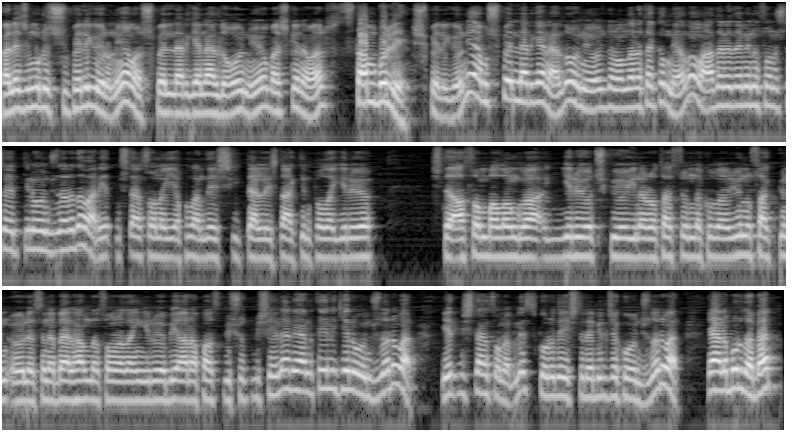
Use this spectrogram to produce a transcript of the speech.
Kaleci Muriç şüpheli görünüyor ama şüpheliler genelde oynuyor. Başka ne var? Stambuli şüpheli görünüyor. Yani bu şüpheliler genelde oynuyor. O yüzden onlara takılmayalım ama Adana Demir'in sonuçta etkili oyuncuları da var. 70'ten sonra yapılan değişikliklerle işte Akintola giriyor. İşte Ason Balonga giriyor çıkıyor yine rotasyonda kullanıyor. Yunus Akgün öylesine Belhanda sonradan giriyor. Bir ara pas bir şut bir şeyler. Yani tehlikeli oyuncuları var. 70'ten sonra bile skoru değiştirebilecek oyuncuları var. Yani burada ben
